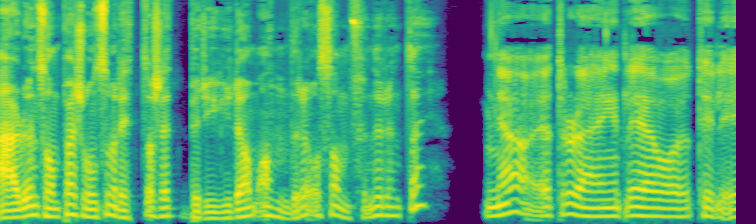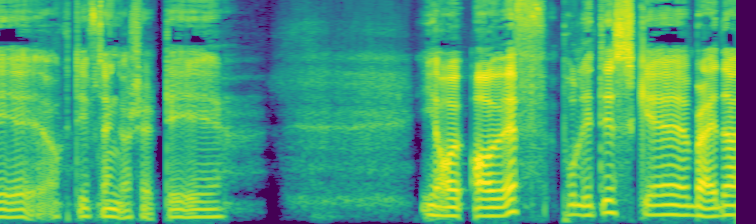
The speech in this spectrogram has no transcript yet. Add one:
Er du en sånn person som rett og slett bryr deg om andre og samfunnet rundt deg? Ja, jeg tror det egentlig. Jeg var jo tidlig aktivt engasjert i, i AUF. Politisk eh, blei det,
